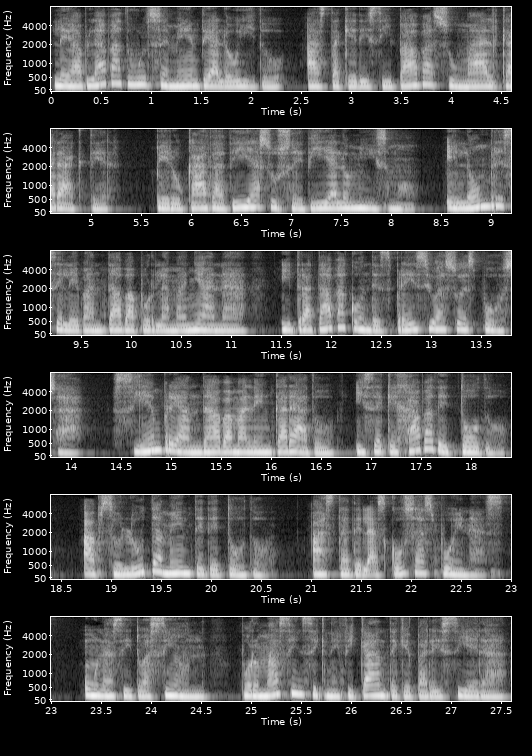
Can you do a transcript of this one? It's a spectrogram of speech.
le hablaba dulcemente al oído hasta que disipaba su mal carácter. Pero cada día sucedía lo mismo. El hombre se levantaba por la mañana y trataba con desprecio a su esposa Siempre andaba mal encarado y se quejaba de todo, absolutamente de todo, hasta de las cosas buenas. Una situación, por más insignificante que pareciera,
